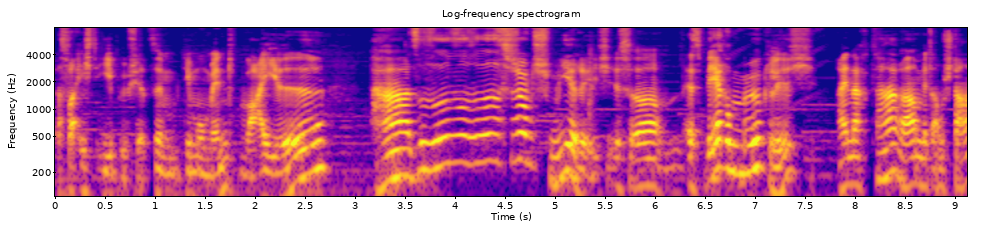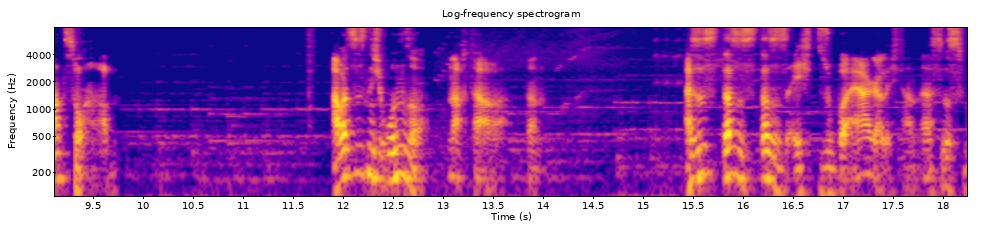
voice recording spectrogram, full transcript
Das war echt episch jetzt in dem Moment, weil ha, das, ist schon schwierig. Ich, äh, es wäre möglich, ein Nachtara mit am Start zu haben. Aber es ist nicht unser Nachtara dann. Also ist, das, ist, das ist echt super ärgerlich dann. Es ist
